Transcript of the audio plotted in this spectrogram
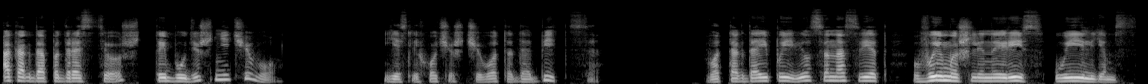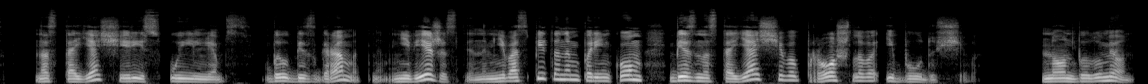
«А когда подрастешь, ты будешь ничего. Если хочешь чего-то добиться, вот тогда и появился на свет вымышленный Рис Уильямс. Настоящий Рис Уильямс был безграмотным, невежественным, невоспитанным пареньком без настоящего прошлого и будущего. Но он был умен,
